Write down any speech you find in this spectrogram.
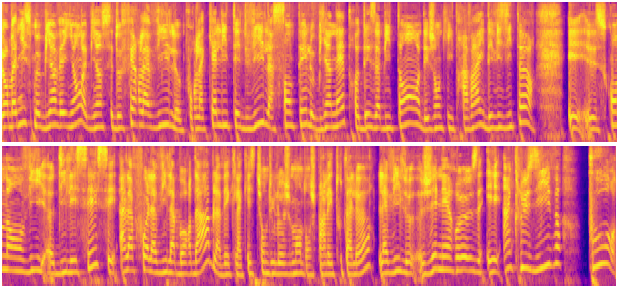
L'urbanisme bienveillant, eh bien, c'est de faire la ville pour la qualité de vie, la santé, le bien-être des habitants, des gens qui y travaillent, des visiteurs. Et ce qu'on a envie euh, d'y laisser, c'est à la fois la ville abordable, avec la question du logement dont je parlais tout à l'heure, la ville généreuse et inclusive pour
